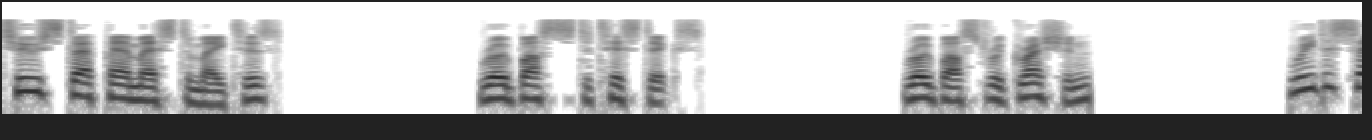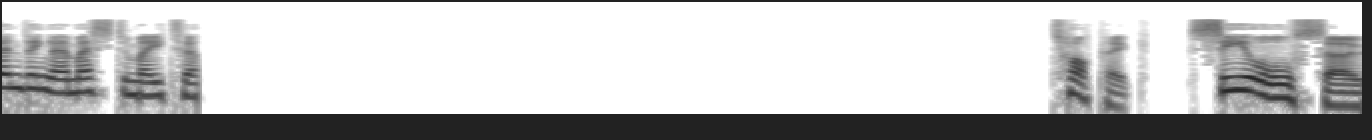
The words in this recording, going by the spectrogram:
Two-step M estimators Robust statistics Robust regression Redescending M estimator. See also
